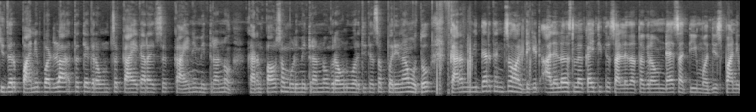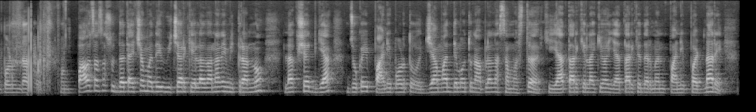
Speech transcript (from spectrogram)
की जर पाणी पडला तर त्या ग्राउंडचं काय करायचं काय नाही मित्रांनो. कारण पावसामुळे मित्रांनो ग्राउंडवरती त्याचा परिणाम होतो. कारण विद्यार्थ्यांचं हॉल तिकीट आलेलं असलं काही तिथं चाललं जातं ग्राउंड द्यायसाठी मध्येच पाणी पडून जातो. मग पावसाचा सुद्धा त्याच्यामध्ये विचार केला जाणार आहे मित्रांनो. लक्षात घ्या जो काही पाणी पडतो ज्या माध्यमातून आपल्याला समजतं की या तारखेला किंवा या तारखेदरम्यान पाणी पडणार आहे.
